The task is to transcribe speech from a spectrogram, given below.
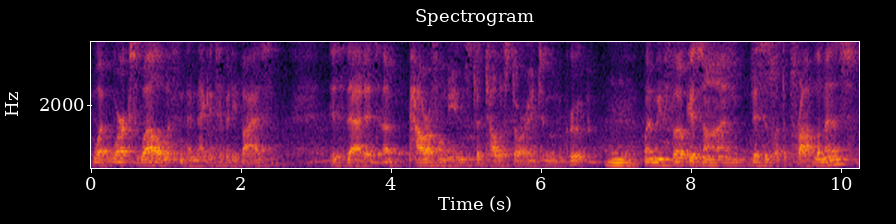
what works well with the negativity bias is that it's a powerful means to tell a story and to move a group. Mm. When we focus on this is what the problem is,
